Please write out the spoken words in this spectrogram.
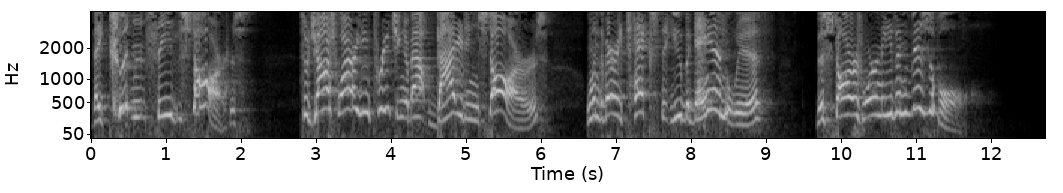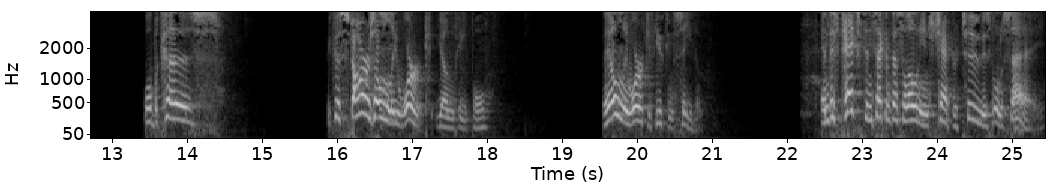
they couldn't see the stars. So Josh, why are you preaching about guiding stars when the very text that you began with, the stars weren't even visible. Well, because, because stars only work, young people. They only work if you can see them. And this text in 2 Thessalonians chapter 2 is going to say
